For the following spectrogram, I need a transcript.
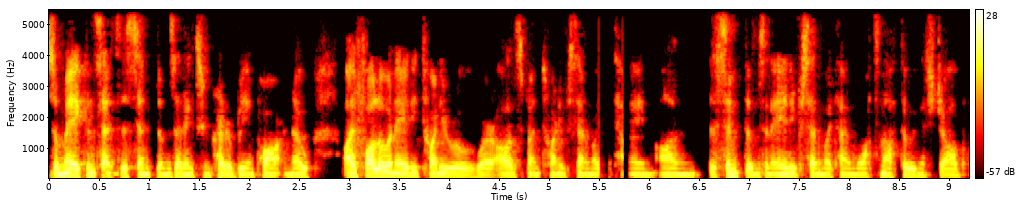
So making sense of symptoms, I think is incredibly important. Now, I follow an 80-20 rule where I'll spend 20% of my time on the symptoms and 80% of my time what's not doing its job.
